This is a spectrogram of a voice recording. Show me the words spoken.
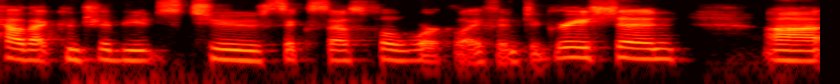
how that contributes to successful work life integration. Uh,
